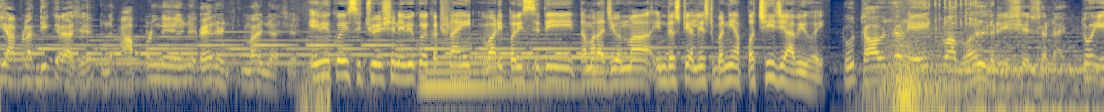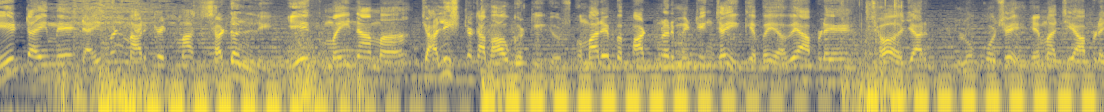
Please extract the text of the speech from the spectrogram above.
ઈ આપણા દીકરા છે અને આપણને એને પેરેન્ટ માન્યા છે. એવી કોઈ સિચ્યુએશન એવી કોઈ કઠણાઈ વાળી પરિસ્થિતિ તમારા જીવનમાં ઇન્ડસ્ટ્રીયલિસ્ટ બન્યા પછી જે આવી હોય? ટુ થાઉઝન્ડ એઇટમાં વર્લ્ડ રિસેશન આવ્યું તો એ ટાઈમે ડાયમંડ માર્કેટમાં સડનલી એક મહિનામાં ચાલીસ ટકા ભાવ ઘટી ગયો અમારે પાર્ટનર મીટિંગ થઈ કે ભાઈ હવે આપણે છ હજાર લોકો છે એમાંથી આપણે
